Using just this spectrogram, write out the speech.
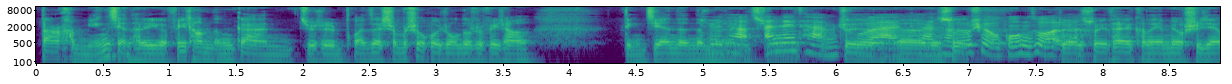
当然很明显，她是一个非常能干，就是不管在什么社会中都是非常顶尖的那么一群。Anytime 出来，她都是有工作的。对，所以她也可能也没有时间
